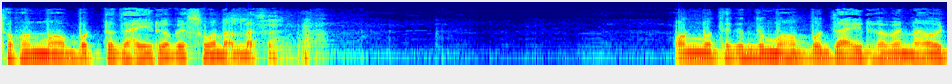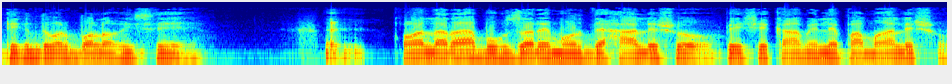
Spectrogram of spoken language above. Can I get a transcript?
তখন মহব্বতটা জাহির হবে সোমান আল্লাহ অন্যতে কিন্তু মহব্বত জাহির হবে না, ওইটা কিন্তু আবার বলা হয়েছে কলারা বুকজারে মর্দে হাল এসো পেশে কাম এলে পা মাল এসো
